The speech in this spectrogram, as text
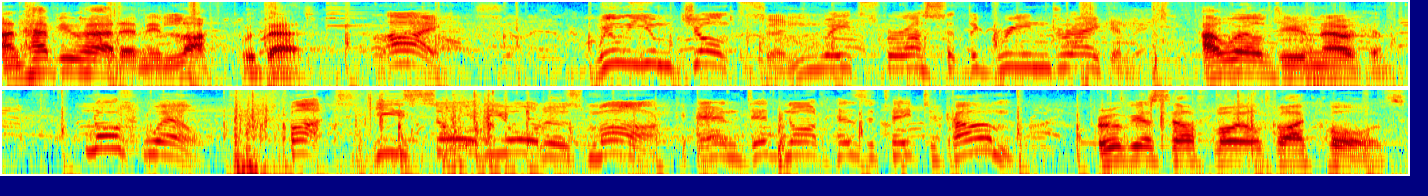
And have you had any luck with that? Aye. William Johnson waits for us at the Green Dragon. How well do you know him? Not well, but he saw the Order's mark and did not hesitate to come. Prove yourself loyal to our cause.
